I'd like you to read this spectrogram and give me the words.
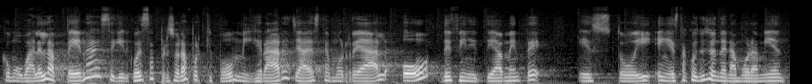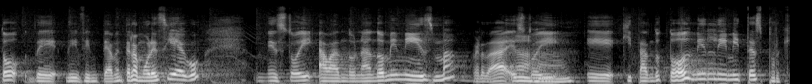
Como vale la pena seguir con esta persona porque puedo migrar ya a este amor real o definitivamente estoy en esta condición de enamoramiento, de definitivamente el amor es ciego, me estoy abandonando a mí misma, ¿verdad? Estoy Ajá. eh, quitando todos mis límites porque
